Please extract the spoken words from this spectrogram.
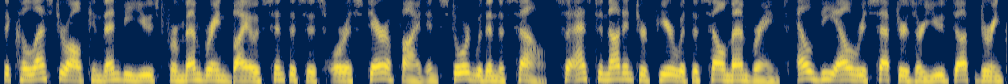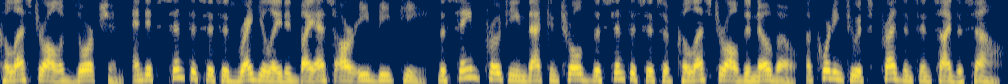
The cholesterol can then be used for membrane biosynthesis or esterified and stored within the cell, so as to not interfere with the cell membranes. LDL receptors are used up during cholesterol absorption, and its synthesis is regulated by SREBP, the same protein that controls the synthesis of cholesterol de novo, according to its presence inside the cell.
